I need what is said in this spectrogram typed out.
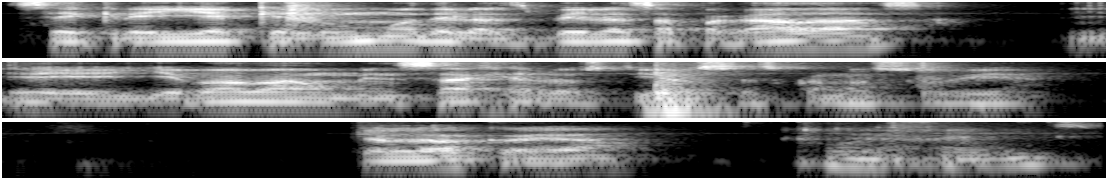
Se creía que el humo de las velas apagadas eh, llevaba un mensaje a los dioses cuando subía. Qué loco, ya. Como el Fénix.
